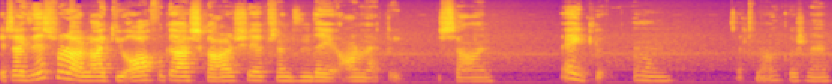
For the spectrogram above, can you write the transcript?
It's like this what I like. You offer guys scholarships and then they automatically sign. Hey, um, that's my uncle's name.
